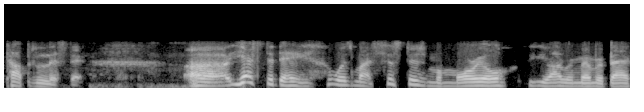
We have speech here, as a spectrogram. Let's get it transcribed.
the top of the list there. Uh, yesterday was my sister's memorial. You know, I remember back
